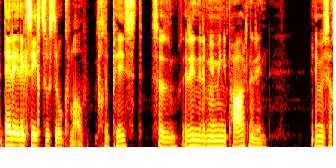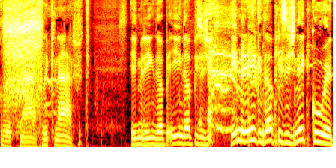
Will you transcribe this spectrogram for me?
der ihren Gesichtsausdruck mal. Ein bisschen pisst. So, erinnert mich an meine Partnerin. Immer so ein bisschen genervt. Immer irgendetwas, irgendetwas ist, immer irgendetwas ist nicht gut.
